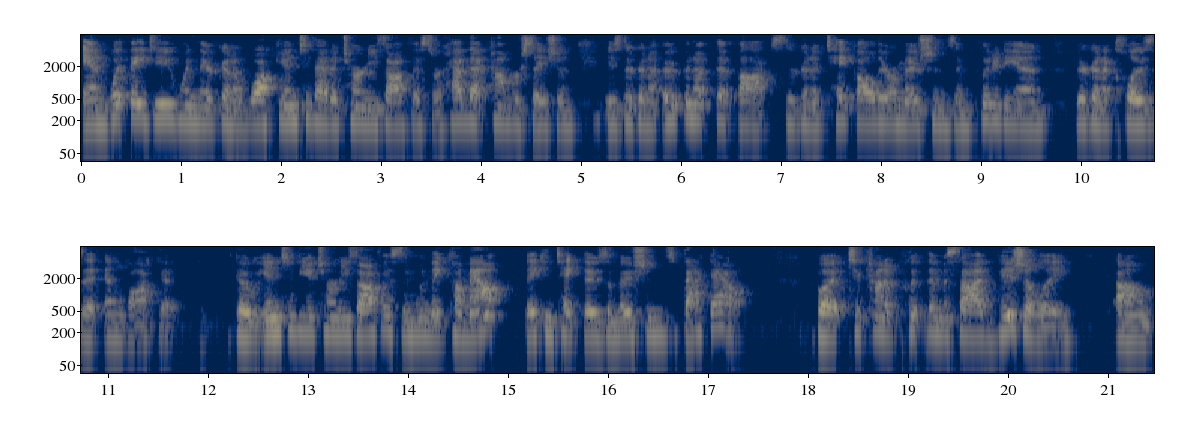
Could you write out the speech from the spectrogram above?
And what they do when they're going to walk into that attorney's office or have that conversation is they're going to open up that box. They're going to take all their emotions and put it in they're going to close it and lock it. Go into the attorney's office, and when they come out, they can take those emotions back out. But to kind of put them aside visually um,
